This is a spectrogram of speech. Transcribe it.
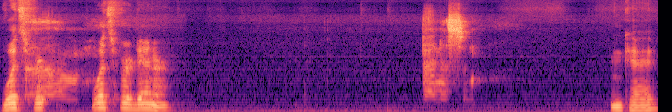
What's for Um, what's for dinner? venison. Okay.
